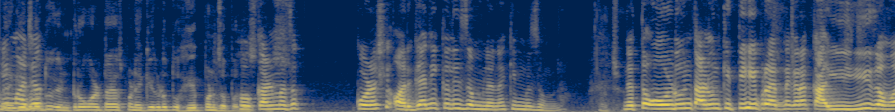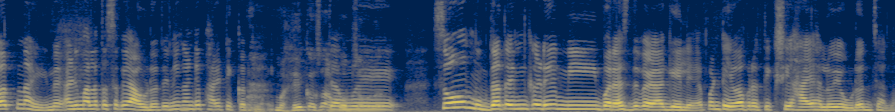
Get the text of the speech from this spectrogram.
हे माझ्या- तू इंट्रोवर्ट आहेस पण एकीकडे तू हे पण जपत हो. कारण माझं कोणाशी ऑर्गॅनिकली जमलं ना की मग जमलं. नाही तर ओढून ताणून कितीही प्रयत्न करा काहीही जमत नाही. आणि मला तसं काही आवडत नाही कारण ते फार टिकत नाही. हे त्यामुळे सो मुग्धाताईंकडे मी बऱ्याच वेळा गेले पण तेव्हा प्रतीक्षी हाय हॅलो एवढंच झालं.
